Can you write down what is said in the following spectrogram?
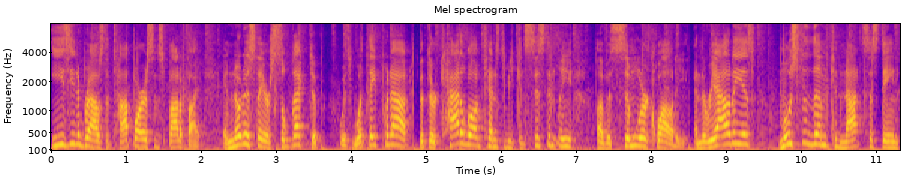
easy to browse the top artists in Spotify and notice they are selective with what they put out, but their catalog tends to be consistently of a similar quality. And the reality is, most of them cannot sustain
